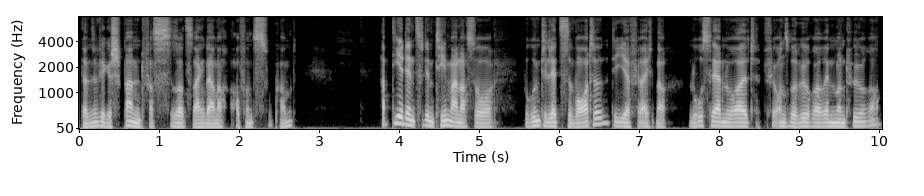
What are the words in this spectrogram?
Dann sind wir gespannt, was sozusagen da noch auf uns zukommt. Habt ihr denn zu dem Thema noch so berühmte letzte Worte, die ihr vielleicht noch loswerden wollt für unsere Hörerinnen und Hörer?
